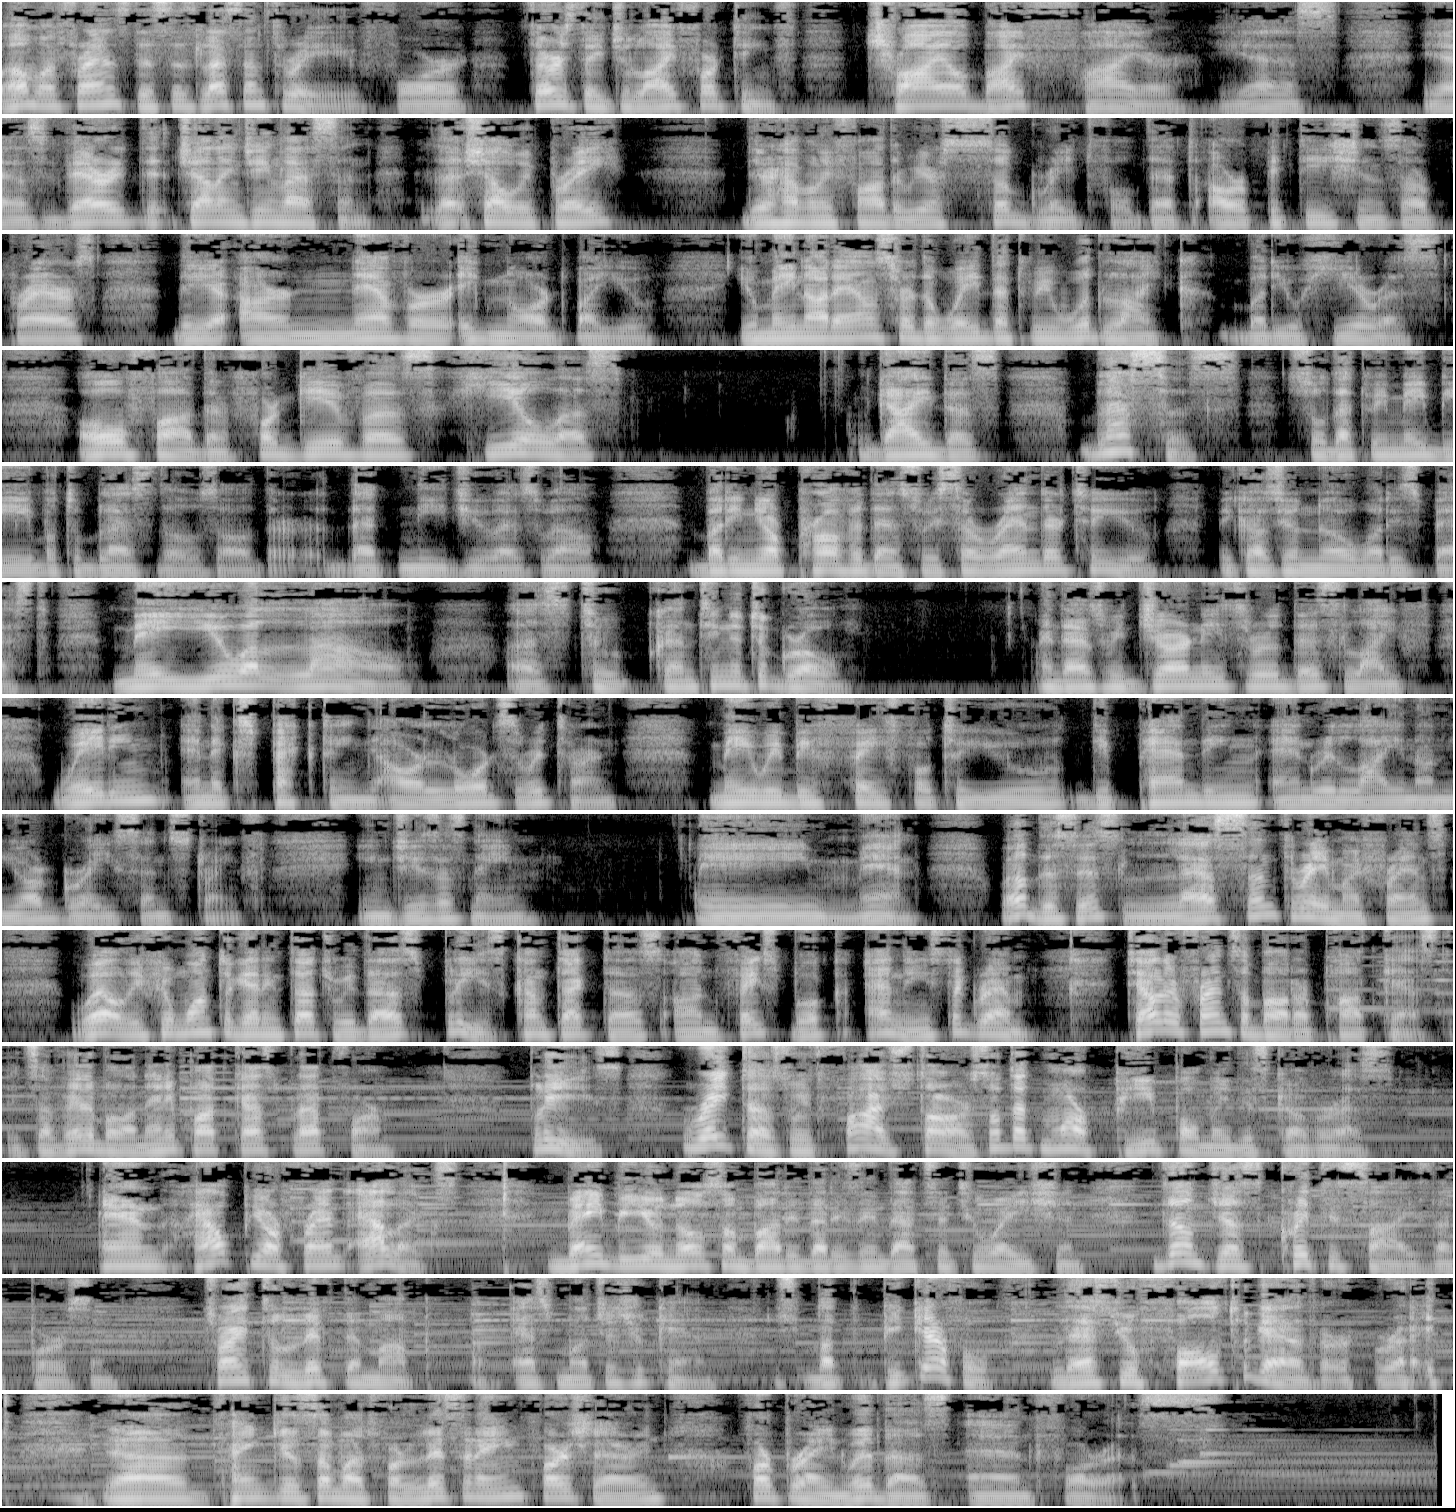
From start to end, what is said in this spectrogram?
Well, my friends, this is lesson three for Thursday, July 14th. Trial by fire. Yes, yes, very challenging lesson. Shall we pray? Dear Heavenly Father, we are so grateful that our petitions, our prayers, they are never ignored by you. You may not answer the way that we would like, but you hear us. Oh Father, forgive us, heal us, guide us, bless us so that we may be able to bless those other that need you as well. But in your providence, we surrender to you because you know what is best. May you allow us to continue to grow. And as we journey through this life, waiting and expecting our Lord's return, may we be faithful to you, depending and relying on your grace and strength. In Jesus' name, Amen. Well, this is lesson three, my friends. Well, if you want to get in touch with us, please contact us on Facebook and Instagram. Tell your friends about our podcast. It's available on any podcast platform. Please rate us with five stars so that more people may discover us. And help your friend Alex. Maybe you know somebody that is in that situation. Don't just criticize that person. Try to lift them up as much as you can but be careful lest you fall together, right? Uh, thank you so much for listening, for sharing, for praying with us, and for us.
